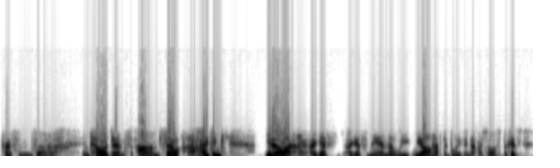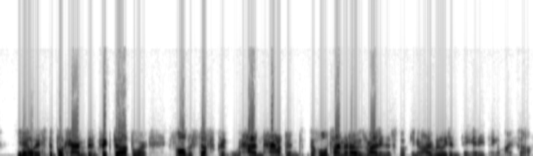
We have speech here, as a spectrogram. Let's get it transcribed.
person's uh, intelligence. Um, so I think you know I, I guess I guess in the end though we we all have to believe in ourselves because you know if the book hadn't been picked up or if all this stuff could, hadn't happened the whole time that I was writing this book, you know I really didn't think anything of myself.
